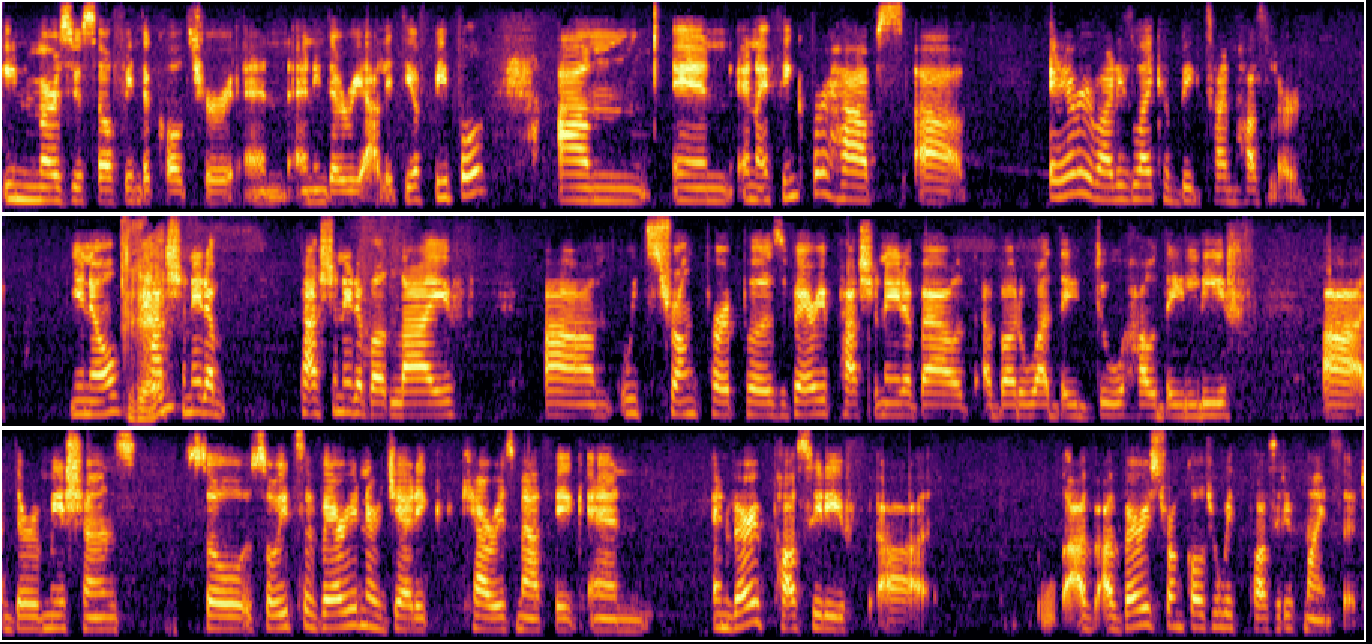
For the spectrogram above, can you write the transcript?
immerse yourself in the culture and and in the reality of people. Um, and and I think perhaps uh, everybody's like a big time hustler. You know, okay. passionate passionate about life. Um, with strong purpose, very passionate about about what they do, how they live, uh, their missions. So so it's a very energetic, charismatic, and and very positive, uh, a, a, very strong culture with positive mindset.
